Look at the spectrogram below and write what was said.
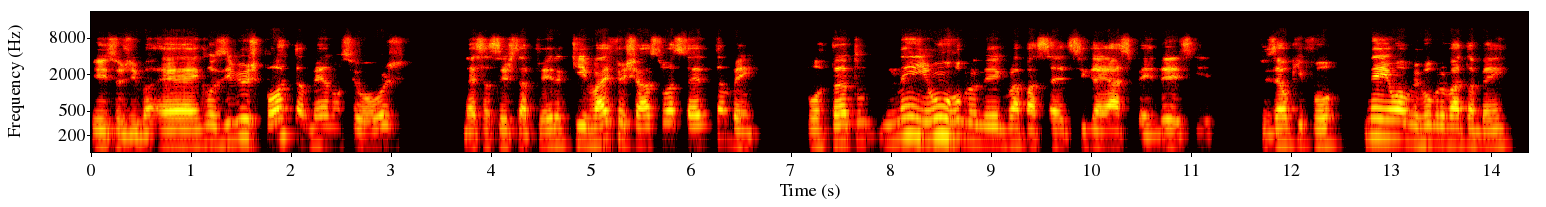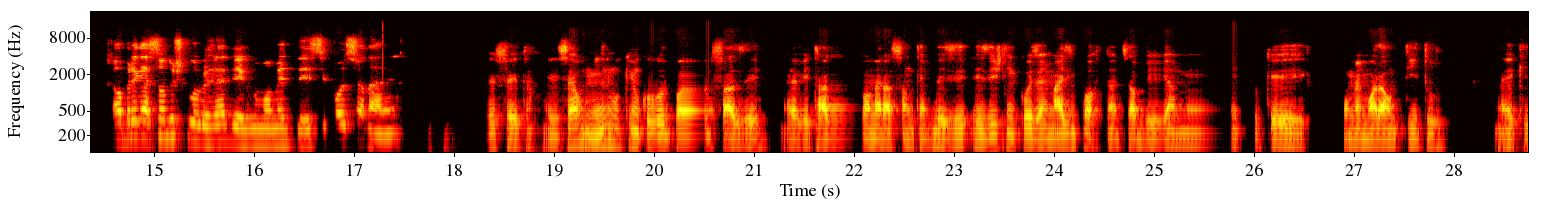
Isso, Giba. É, inclusive o Sport também anunciou hoje, nessa sexta-feira, que vai fechar a sua sede também. Portanto, nenhum rubro-negro vai para a sede se ganhar, se perder, se fizer o que for. Nenhum rubro vai também. A obrigação dos clubes, né, Diego, no momento desse, se posicionar, né? Perfeito. Isso é o mínimo que um clube pode fazer, é evitar aglomeração no tempo desse. Existem coisas mais importantes, obviamente, do que comemorar um título, né, que,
